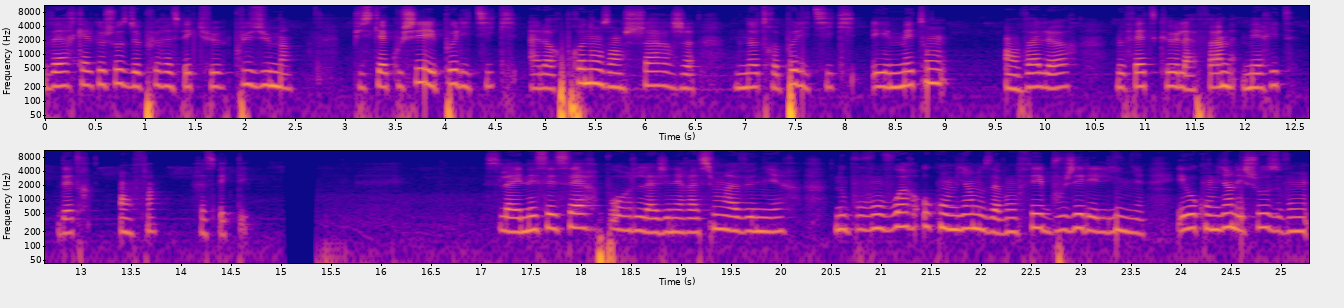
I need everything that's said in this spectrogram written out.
vers quelque chose de plus respectueux, plus humain. Puisqu'accoucher est politique, alors prenons en charge notre politique et mettons en valeur le fait que la femme mérite d'être enfin respectée. Cela est nécessaire pour la génération à venir. Nous pouvons voir ô combien nous avons fait bouger les lignes et ô combien les choses vont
